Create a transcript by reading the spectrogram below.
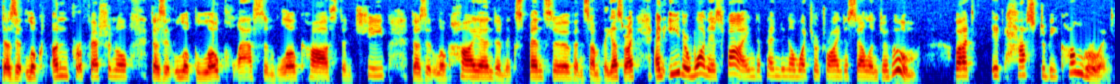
Does it look unprofessional? Does it look low class and low cost and cheap? Does it look high end and expensive and something else, right? And either one is fine depending on what you're trying to sell and to whom. But it has to be congruent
